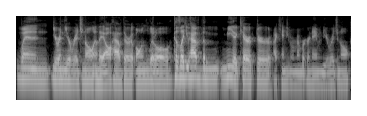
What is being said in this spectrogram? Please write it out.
when you're in the original and they all have their own little because like you have the Mia character I can't even remember her name in the original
